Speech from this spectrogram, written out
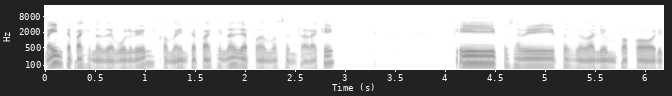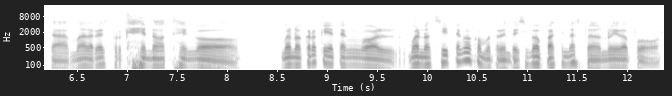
20 páginas de Bullgrim. Con 20 páginas ya podemos entrar aquí. Y pues a mí pues me valió un poco ahorita madres porque no tengo... Bueno, creo que ya tengo... el- Bueno, sí, tengo como 35 páginas, pero no he ido por...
